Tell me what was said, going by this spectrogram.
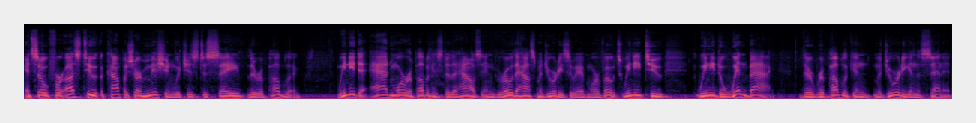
And so, for us to accomplish our mission, which is to save the republic, we need to add more Republicans to the House and grow the House majority so we have more votes. We need to, we need to win back the Republican majority in the Senate,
